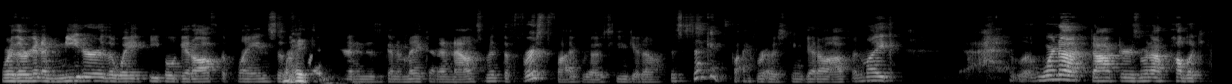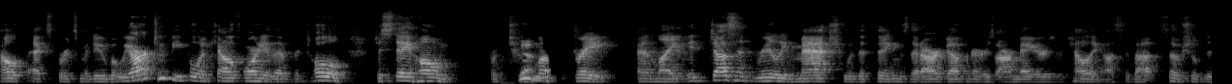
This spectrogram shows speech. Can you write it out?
where they're going to meter the way people get off the plane. So right. the president is going to make an announcement. The first five rows can get off. The second five rows can get off. And like, we're not doctors, we're not public health experts, Madhu, but we are two people in California that have been told to stay home for two Yeah. months straight, and like it doesn't really match with the things that our governors, our mayors are telling us about social. Dis-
